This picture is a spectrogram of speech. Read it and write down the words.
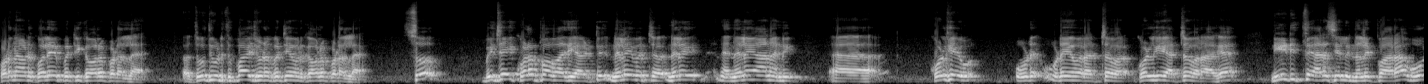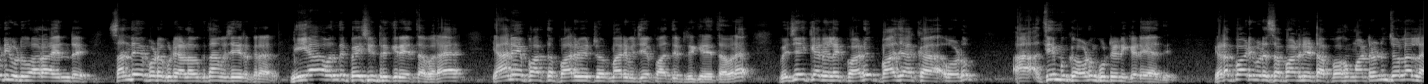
கொடநாடு கொலையை பற்றி கவலைப்படல. தூத்துக்குடி துப்பாக்கிச்சூடை பற்றி அவர் கவலைப்படல. ஸோ விஜய் குழப்பவாதியாட்டு நிலைவற்ற நிலை நிலையான கொள்கை உடை உடையவர் அற்றவர் கொள்கை அற்றவராக நீடித்து அரசியலில் நிலைப்பாரா ஓடி விடுவாரா என்று சந்தேகப்படக்கூடிய அளவுக்கு தான் விஜய் இருக்கிறார். நீயா வந்து பேசிட்டு இருக்கிறே தவிர யானையை பார்த்த பார்வையற்றவர் மாதிரி விஜய் பார்த்துட்டு இருக்கிறே தவிர விஜய்க்கு நிலைப்பாடு பாஜகவோடும் திமுகவோடும் கூட்டணி கிடையாது. எடப்பாடி கூட சபார்டினேட்டா போக மாட்டேன்னு சொல்லல.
